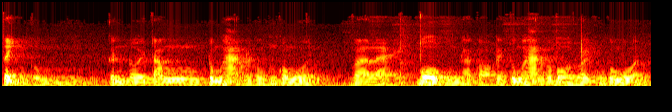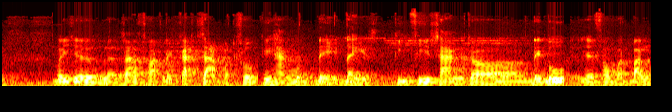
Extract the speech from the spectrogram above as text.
tỉnh cũng cân đối trong trung hạn rồi cũng không có nguồn và lại bộ cũng đã có cái trung hạn của bộ rồi cũng có nguồn. Bây giờ là ra soát lại cắt giảm một số cái hàng mục để đẩy kinh phí sang cho đền bù giải phóng mặt bằng.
